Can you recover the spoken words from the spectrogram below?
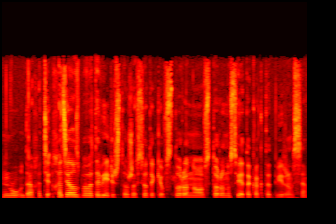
Ну, да, хотелось бы в это верить, что уже все-таки в сторону, в сторону света как-то движемся.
